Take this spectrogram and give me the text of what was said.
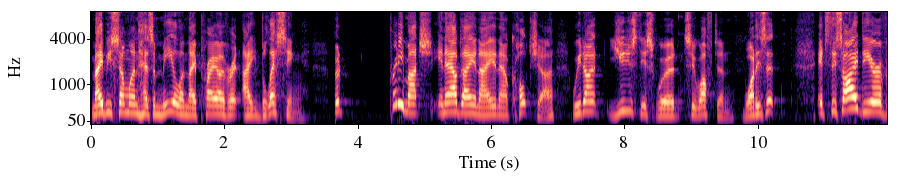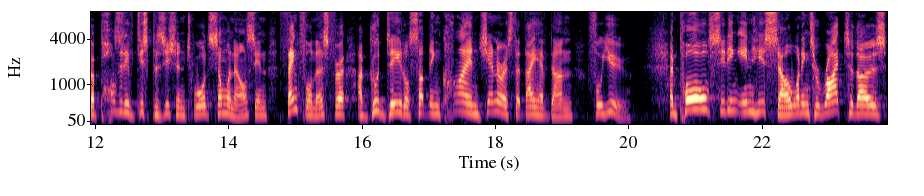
Maybe someone has a meal and they pray over it a blessing But pretty much in our day and age, in our culture, we don't use this word too often. What is it? It's this idea of a positive disposition towards someone else in thankfulness for a good deed or something kind, generous that they have done for you. And Paul, sitting in his cell, wanting to write to those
